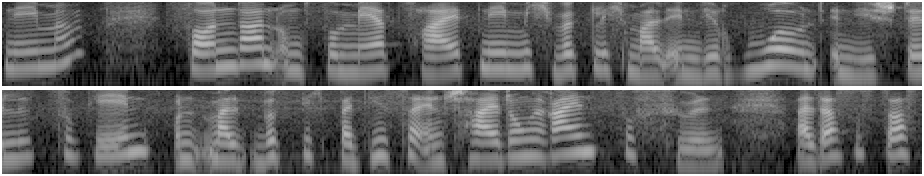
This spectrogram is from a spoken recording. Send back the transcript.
nehme, sondern umso mehr Zeit nehme ich wirklich mal in die Ruhe und in die Stille zu gehen und mal wirklich bei dieser Entscheidung reinzufühlen. Weil das ist das,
